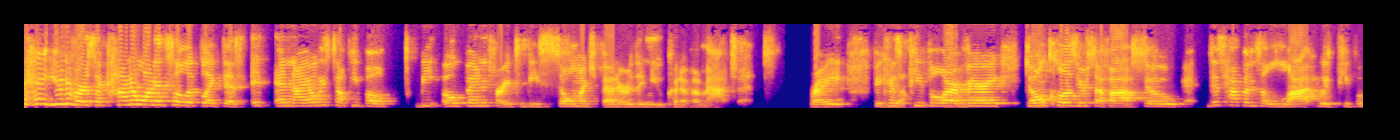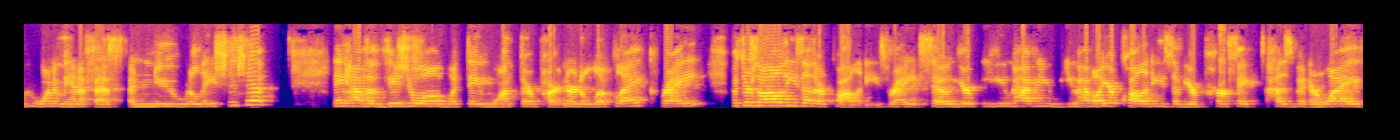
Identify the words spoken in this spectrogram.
of hey universe i kind of want it to look like this it, and i always tell people be open for it to be so much better than you could have imagined right? Because yeah. people are very don't close yourself off. So this happens a lot with people who want to manifest a new relationship. They have a visual what they want their partner to look like right? But there's all these other qualities right? So you're you have you you have all your qualities of your perfect husband or wife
